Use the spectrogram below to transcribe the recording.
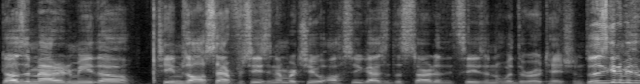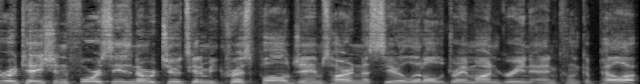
Doesn't matter to me, though. Team's all set for season number two. I'll see you guys at the start of the season with the rotation. So this is going to be the rotation for season number two. It's going to be Chris Paul, James Harden, Nasir Little, Draymond Green, and Clint Capella.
